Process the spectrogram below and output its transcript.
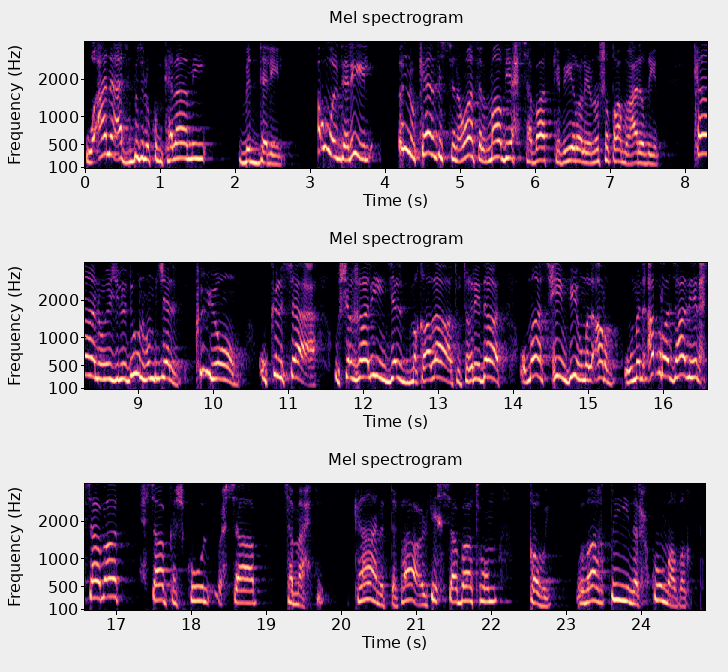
وأنا أثبت لكم كلامي بالدليل. أول دليل أنه كان في السنوات الماضية حسابات كبيرة لنشطاء معارضين. كانوا يجلدونهم جلد كل يوم وكل ساعة وشغالين جلد مقالات وتغريدات وماسحين فيهم الأرض. ومن أبرز هذه الحسابات حساب كشكول وحساب سماحتي. كان التفاعل في حساباتهم قوي وضاغطين الحكومة ضغط.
